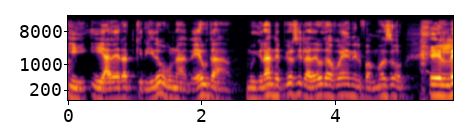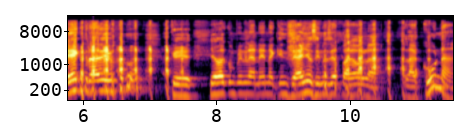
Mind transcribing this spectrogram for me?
Y, y, haber adquirido una deuda muy grande. Peor si la deuda fue en el famoso Electra, digo, que ya va a cumplir la nena 15 años y no se ha pagado la, la cuna.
